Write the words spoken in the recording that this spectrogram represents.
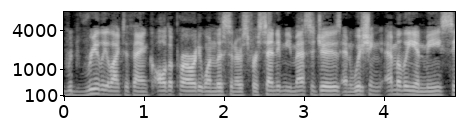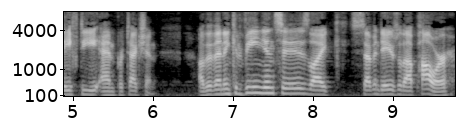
would really like to thank all the Priority One listeners for sending me messages and wishing Emily and me safety and protection. Other than inconveniences like seven days without power,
